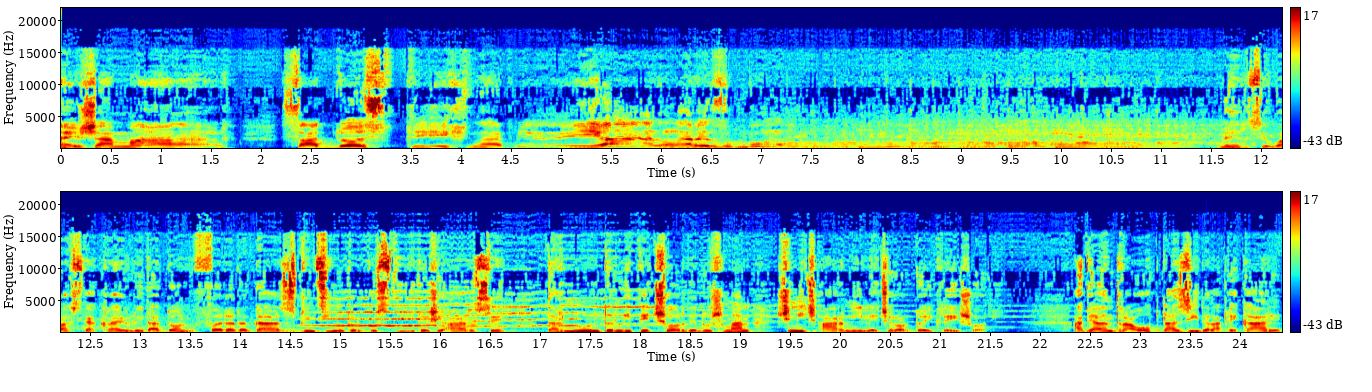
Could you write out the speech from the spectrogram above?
Ai, Jamar, s-a dus tihna, iar la război. Merse oastea craiului Dadon fără răgaz prin ținuturi pustiite și arse, dar nu întâlni picior de dușman și nici armiile celor doi creișori. Abia într-a opta zi de la plecare,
